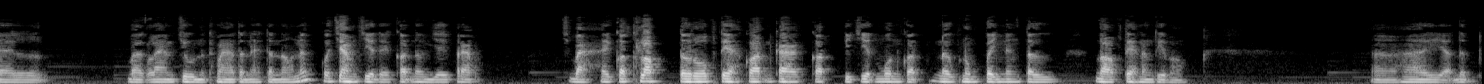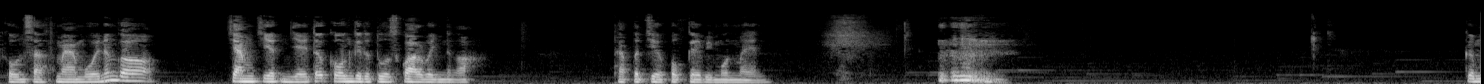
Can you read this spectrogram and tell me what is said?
ដែលបើកឡានជូនអាត្មាតនេះតនោះហ្នឹងក៏ចាំជាតិដែរគាត់នៅនិយាយប្រាប់ច្បាស់ហើយគាត់ធ្លាប់ទៅរកផ្ទះគាត់កាលគាត់ពីជាតិមុនគាត់នៅភ្នំពេញហ្នឹងទៅដល់ផ្ទះហ្នឹងទៀតផងអឺហើយអតីតកូនសិស្សអាត្មាមួយហ្នឹងក៏ចាំជាតិនិយាយទៅកូនគេទទួលស្គាល់វិញទាំងអស់ ថាពិតជាពុកគេពីមុនមែនគឹម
